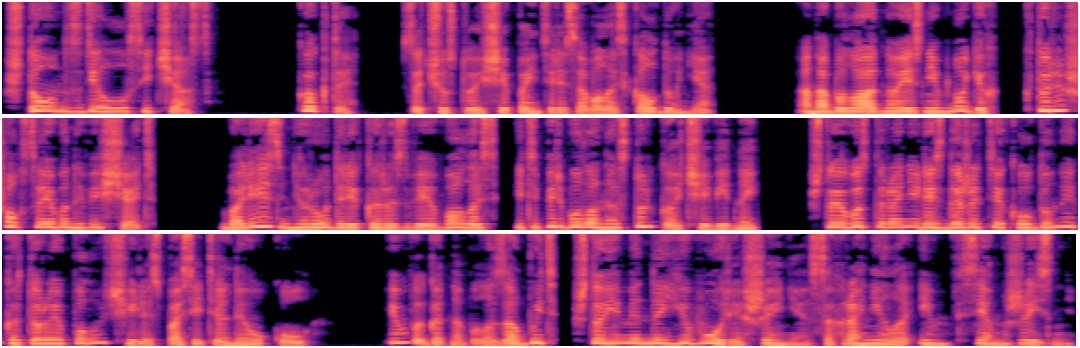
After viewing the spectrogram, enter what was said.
что он сделал сейчас. «Как ты?» — сочувствующе поинтересовалась колдунья. Она была одной из немногих, кто решился его навещать. Болезнь Родерика развивалась и теперь была настолько очевидной, что его сторонились даже те колдуны, которые получили спасительный укол. Им выгодно было забыть, что именно его решение сохранило им всем жизнь.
